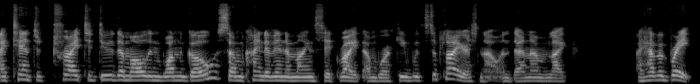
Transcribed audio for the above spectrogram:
I tend to try to do them all in one go. So I'm kind of in a mindset, right? I'm working with suppliers now, and then I'm like, I have a break,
